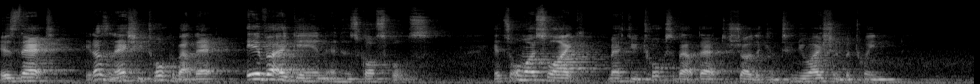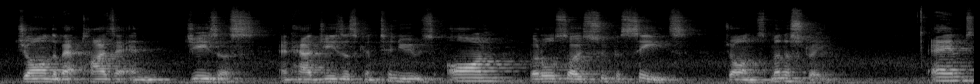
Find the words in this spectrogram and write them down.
is that he doesn't actually talk about that ever again in his Gospels. It's almost like Matthew talks about that to show the continuation between John the Baptizer and Jesus and how Jesus continues on but also supersedes John's ministry. And,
